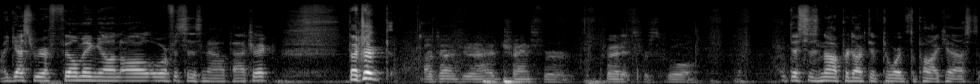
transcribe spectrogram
I guess we are filming on all orifices now, Patrick. Patrick! I to transfer credits for school. This is not productive towards the podcast.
